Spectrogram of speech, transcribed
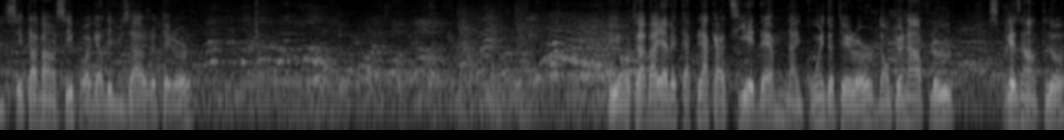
Il s'est avancé pour regarder le visage de Taylor. Et on travaille avec la plaque anti-édème dans le coin de Taylor. Donc, une enflure qui se présente là.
